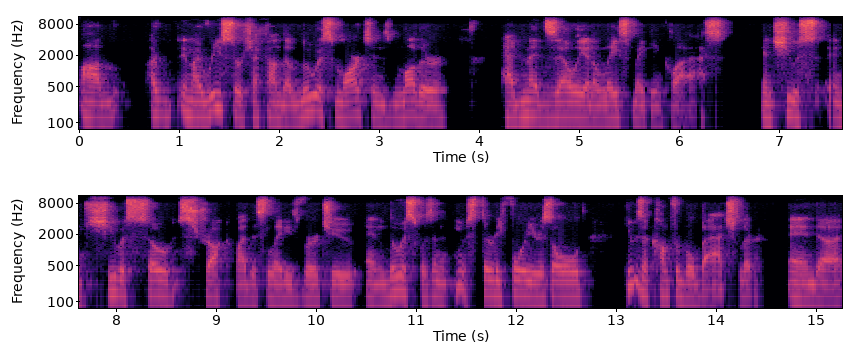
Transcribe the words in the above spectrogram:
um, I, in my research, I found that Louis Martin's mother had met Zélie at a lace making class, and she was and she was so struck by this lady's virtue. And Louis was in he was 34 years old. He was a comfortable bachelor and uh,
